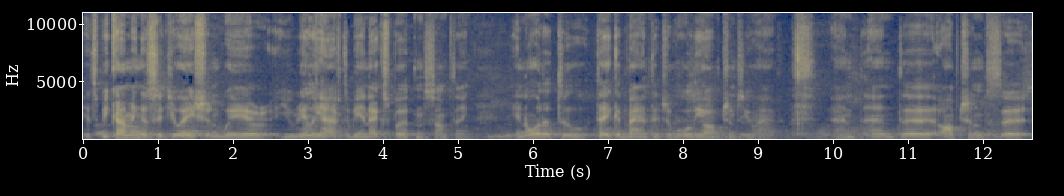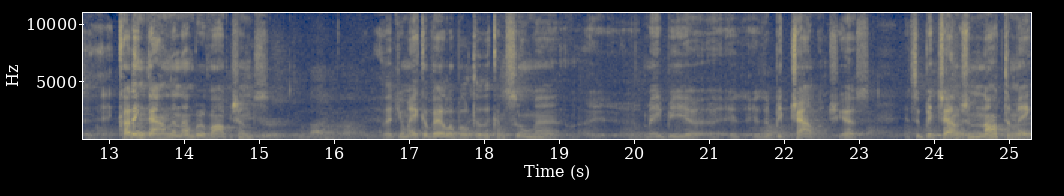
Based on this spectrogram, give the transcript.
it's becoming a situation where you really have to be an expert in something in order to take advantage of all the options you have. And, and uh, options, uh, cutting down the number of options that you make available to the consumer may be a, uh, is, is a big challenge, yes. It's a big challenge not to make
